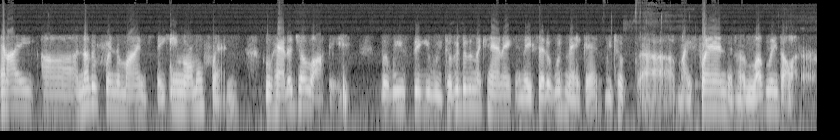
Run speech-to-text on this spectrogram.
And I, uh, another friend of mine, faking normal friend, who had a jalopy, but we figured we took it to the mechanic, and they said it would make it. We took uh, my friend and her lovely daughter.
